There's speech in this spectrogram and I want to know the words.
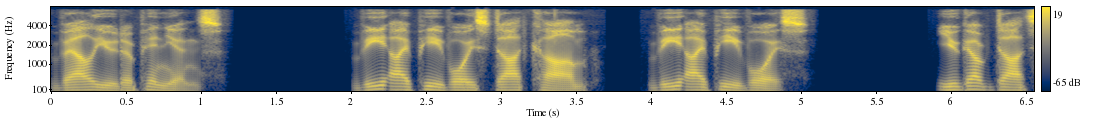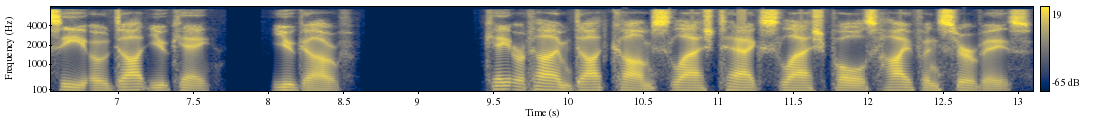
Valued Opinions. VIPVoice.com, VIP Voice. YouGov.co.uk, YouGov. caretime.com slash tag slash polls hyphen surveys.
